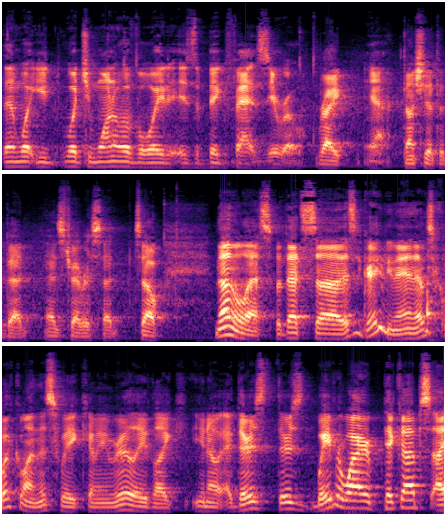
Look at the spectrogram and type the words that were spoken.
then what you what you want to avoid is a big fat zero. right. Yeah. Don't shit the bed, as Trevor said. So nonetheless, but that's uh, this is gravy, man. That was a quick one this week. I mean, really, like you know, there's there's waiver wire pickups. I,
